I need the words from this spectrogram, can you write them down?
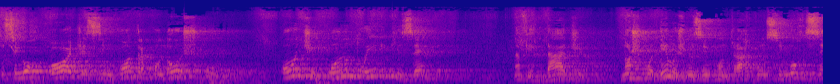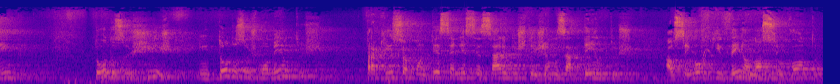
O Senhor pode se encontra conosco onde e quando Ele quiser. Na verdade, nós podemos nos encontrar com o Senhor sempre, todos os dias, em todos os momentos. Para que isso aconteça, é necessário que estejamos atentos ao Senhor que vem ao nosso encontro,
